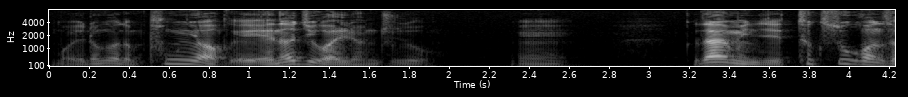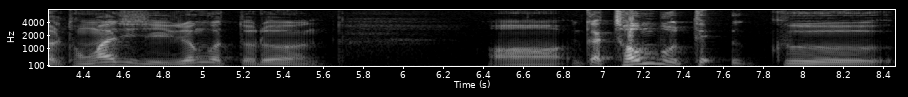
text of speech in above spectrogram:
뭐 이런 거는 풍력, 에너지 관련주. 예. 그 다음에 이제 특수건설, 동아지질 이런 것들은 어, 그러니까 전부 대, 그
